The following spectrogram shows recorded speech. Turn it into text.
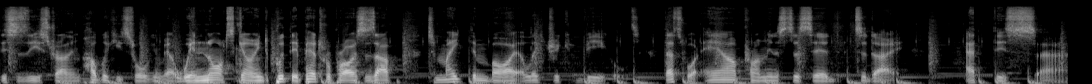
This is the Australian public he's talking about. We're not going to put their petrol prices up to make them buy electric vehicles. That's what our Prime Minister said today at this uh,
